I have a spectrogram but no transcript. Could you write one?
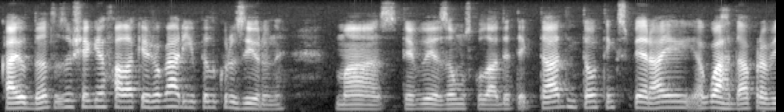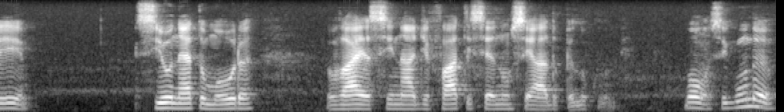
Caio Dantas eu cheguei a falar que jogaria pelo Cruzeiro, né? Mas teve lesão muscular detectada, então tem que esperar e aguardar para ver se o Neto Moura vai assinar de fato e ser anunciado pelo clube. Bom, segunda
